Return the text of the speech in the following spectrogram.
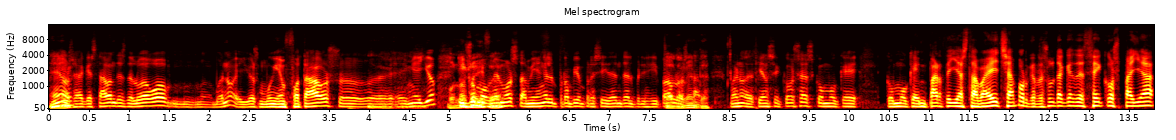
¿eh? O sea que estaban desde luego, mm, bueno, ellos muy enfotados eh, en ello. Y como hizo, vemos también el propio presidente del Principado lo estaba. Bueno, decíanse cosas como que como que en parte ya estaba hecha, porque resulta que de Cecos para allá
